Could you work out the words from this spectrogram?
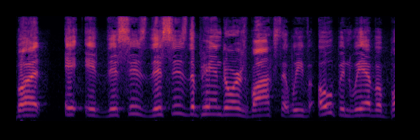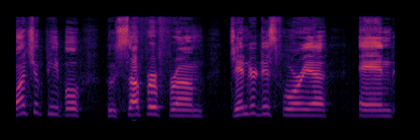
But it, it this is this is the Pandora's box that we've opened. We have a bunch of people who suffer from gender dysphoria, and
